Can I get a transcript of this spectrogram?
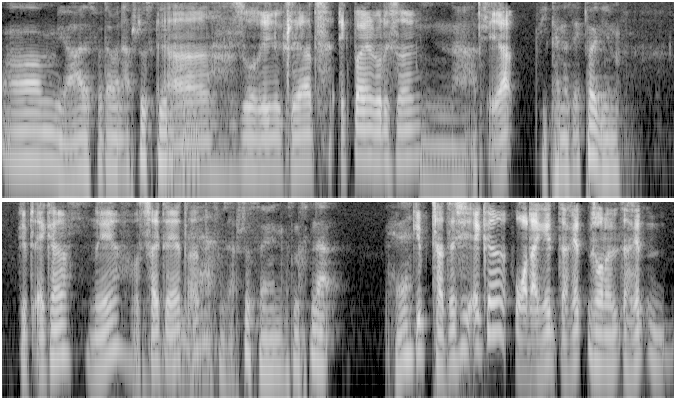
Ähm, ja, das wird aber einen Abschluss geben. für uns. Ja, souverän geklärt. Eckball, würde ich sagen. Na, Abschluss. Ja. Wie kann das Eckball geben? Gibt Ecke? Nee, was zeigt er jetzt Ja, an? das muss Abschluss sein. Was macht denn da? Hä? Gibt tatsächlich Ecke. Oh, da geht, da rennt ein Journal, da rennt ein,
